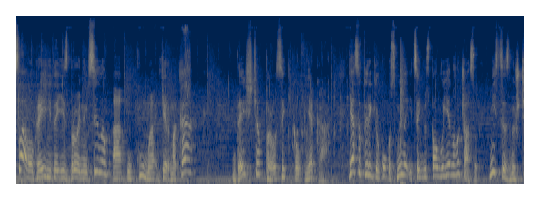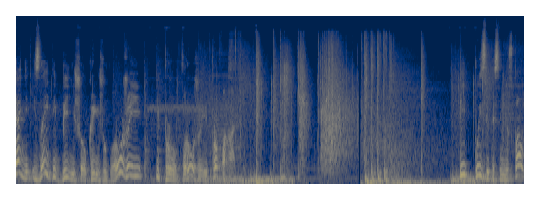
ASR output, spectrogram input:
Слава Україні та її Збройним силам! А у кума Єрмака дещо просить копняка. Я сатирик Юрко Космина і це Ньюспам воєнного часу. Місце знущання і найдебільнішого крінжу ворожої і про ворожої пропаганди. Підписуйтесь на Ньюспал,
